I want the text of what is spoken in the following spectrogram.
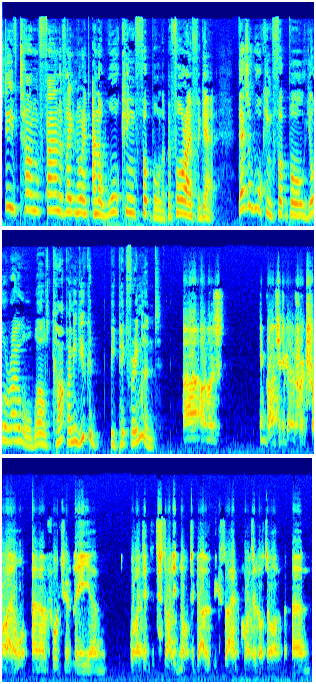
Steve Tongue, fan of Leyton Orient and a walking footballer. Before I forget, there's a walking football Euro or World Cup. I mean, you could be picked for England. Uh, I was invited to go for a trial, and unfortunately, um, well, I did, decided not to go because I had quite a lot on. Um,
